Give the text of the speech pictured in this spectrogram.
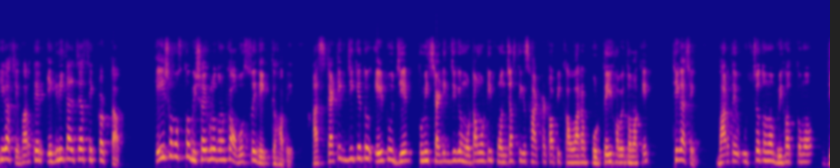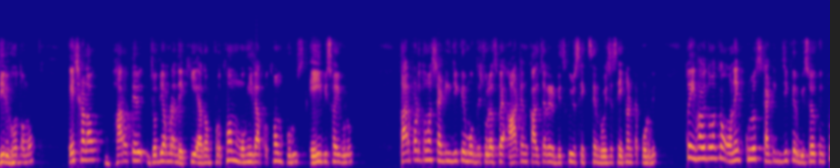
ঠিক আছে? ভারতের এগ্রিকালচার সেক্টরটা এই সমস্ত বিষয়গুলো তোমাকে অবশ্যই দেখতে হবে। আর স্ট্যাটিক জিকে তো এ টু জেড তুমি স্ট্যাটিক জিকে মোটামুটি পঞ্চাশ থেকে ষাটটা টপিক কভার আপ করতেই হবে তোমাকে, ঠিক আছে? ভারতের উচ্চতম, বৃহত্তম, দীর্ঘতম। এছাড়াও ভারতের যদি আমরা দেখি, একদম প্রথম মহিলা, প্রথম পুরুষ এই বিষয়গুলো। তারপরে তোমার স্ট্র্যাটেজিকের মধ্যে চলে আসবে আর্ট অ্যান্ড কালচারের বেশ কিছু সেকশন রয়েছে, সেইখানটা পড়বে। তো এইভাবে তোমাকে অনেকগুলো স্ট্র্যাটেজিকের বিষয় কিন্তু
